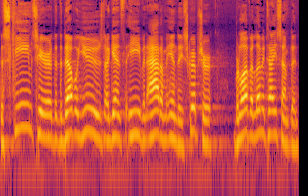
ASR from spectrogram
the schemes here that the devil used against Eve and Adam in the scripture, beloved, let me tell you something.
